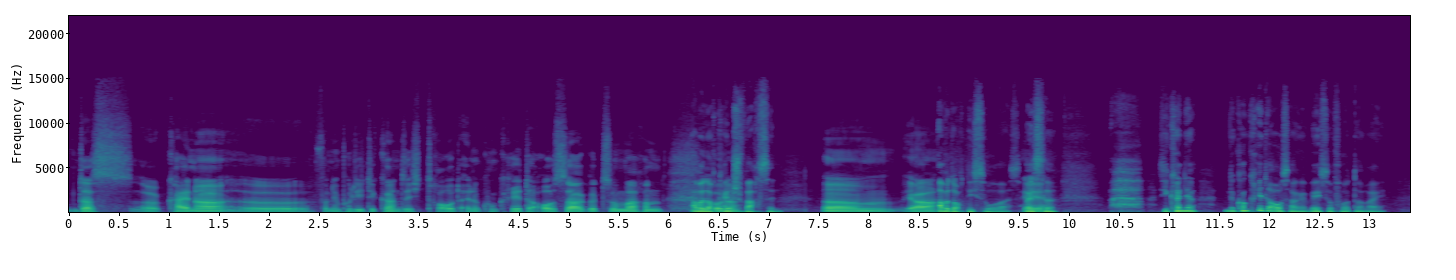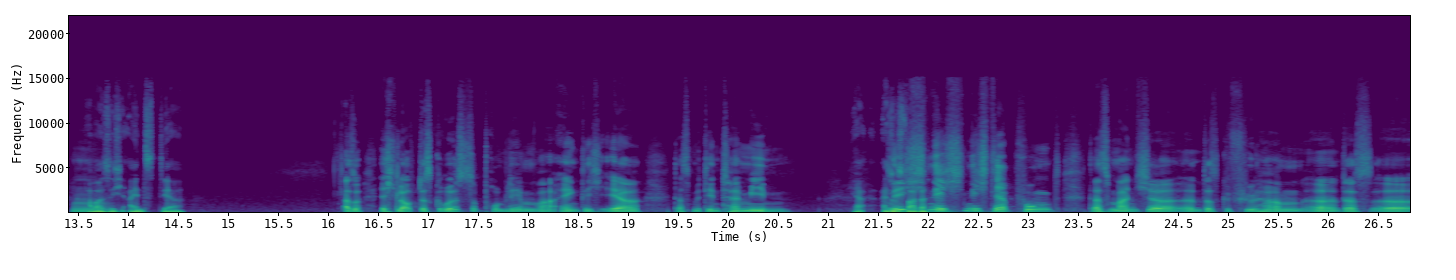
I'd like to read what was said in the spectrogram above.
dass äh, keiner äh, von den Politikern sich traut, eine konkrete Aussage zu machen. Aber doch Oder, kein Schwachsinn. Ähm, ja. Aber doch nicht sowas. Hey. Weißt du, Sie können ja eine konkrete Aussage, wäre ich sofort dabei. Mhm. Aber sich eins der also ich glaube, das größte Problem war eigentlich eher das mit den Terminen. Ja, also nicht, nicht, nicht der Punkt, dass manche äh, das Gefühl haben, äh, dass äh,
